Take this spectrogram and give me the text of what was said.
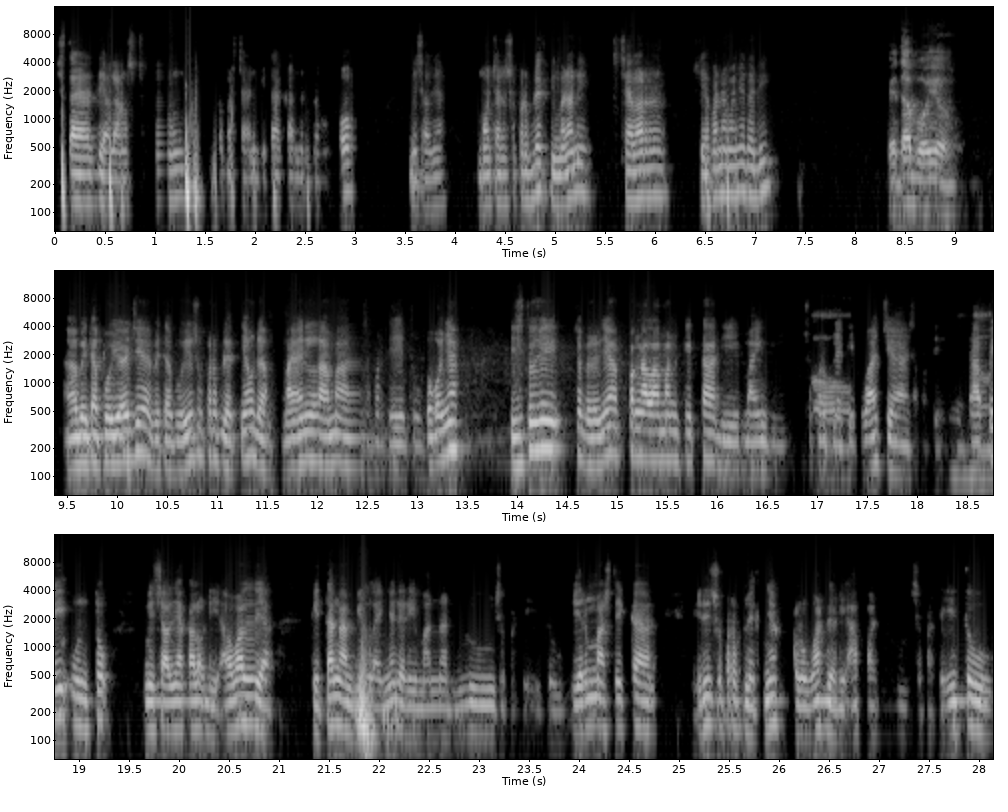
secara tidak langsung kepercayaan kita akan terbangun. Oh, misalnya mau cari Super Black di mana nih? Seller siapa namanya tadi? Beta Boyo. Nah, beta boyo aja, beta boyo super blacknya udah main lama seperti itu. Pokoknya di situ sih sebenarnya pengalaman kita di main di super oh. black itu aja seperti itu. Hmm. Tapi untuk misalnya kalau di awal ya kita ngambil lainnya dari mana dulu seperti itu. Biar memastikan ini super blacknya keluar dari apa dulu seperti itu.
